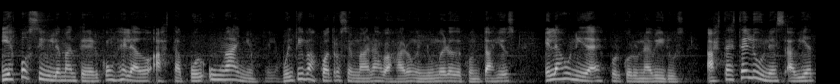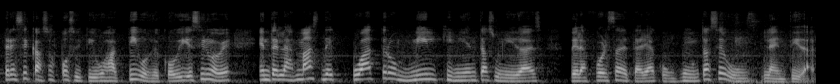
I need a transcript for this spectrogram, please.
y es posible mantener congelado hasta por un año. En las últimas cuatro semanas bajaron el número de contagios en las unidades por coronavirus. Hasta este lunes había 13 casos positivos activos de COVID-19 entre las más de 4.500 unidades de la Fuerza de Tarea Conjunta, según la entidad.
